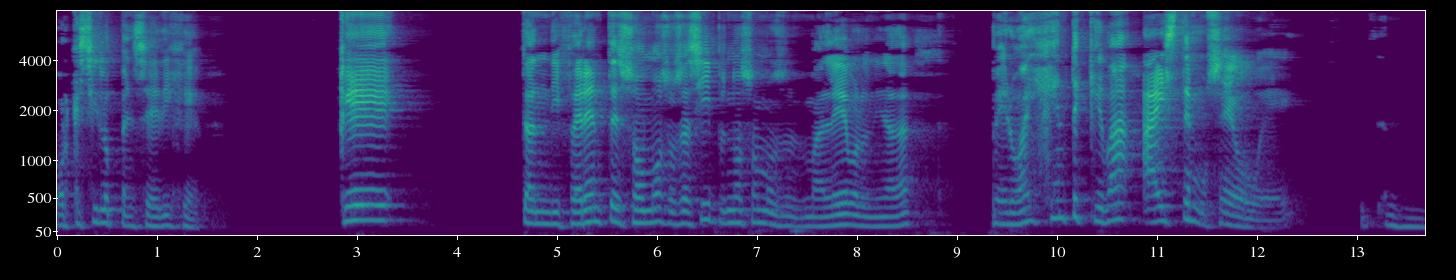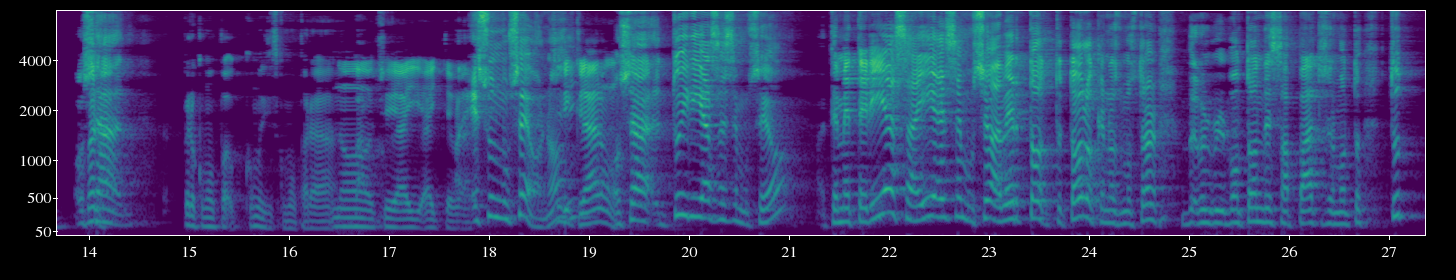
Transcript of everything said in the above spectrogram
Porque sí lo pensé, dije, ¿qué tan diferentes somos? O sea, sí, pues no somos malévolos ni nada, pero hay gente que va a este museo, güey. O Bueno, sea, pero como, ¿cómo dices? Como para... No, sí, ahí, ahí te va. es un museo, ¿no? Sí, claro. O sea, ¿tú irías a ese museo? ¿Te meterías ahí a ese museo a ver to- to- todo lo que nos mostraron? El montón de zapatos, el montón... ¿Tú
